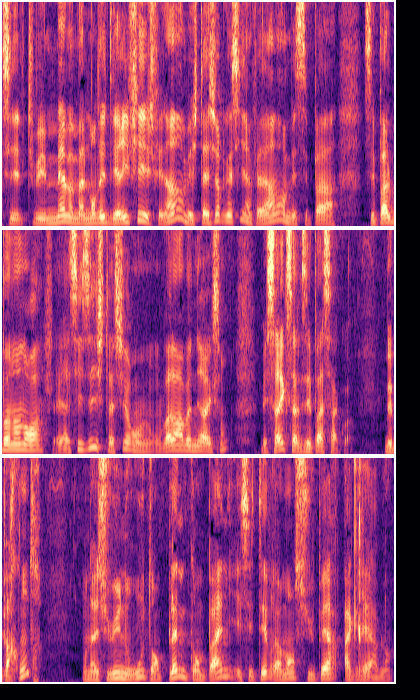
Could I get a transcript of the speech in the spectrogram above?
tu tu même m'a demandé de vérifier. Je fais Non, mais je t'assure que si. Elle fait Non, non, mais c'est pas, pas le bon endroit. Je fais Ah, si, si, je t'assure, on, va dans la bonne direction. Mais c'est vrai que ça faisait pas ça, quoi. Mais par contre, on a suivi une route en pleine campagne et c'était vraiment super agréable. Hein.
